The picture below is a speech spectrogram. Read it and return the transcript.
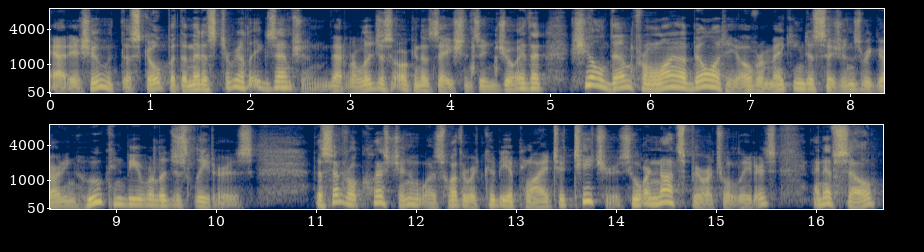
At issue, the scope of the ministerial exemption that religious organizations enjoy that shield them from liability over making decisions regarding who can be religious leaders. The central question was whether it could be applied to teachers who are not spiritual leaders, and if so,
